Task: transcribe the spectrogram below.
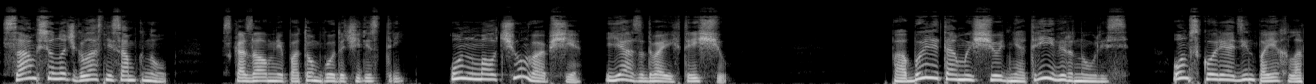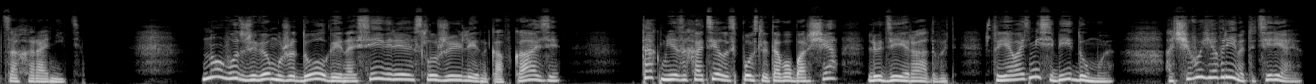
Сам всю ночь глаз не сомкнул. Сказал мне потом года через три. Он молчун вообще, я за двоих трещу. Побыли там еще дня три и вернулись. Он вскоре один поехал отца хоронить. Ну вот живем уже долго и на севере служили, и на Кавказе. Так мне захотелось после того борща людей радовать, что я возьми себе и думаю, а чего я время-то теряю?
